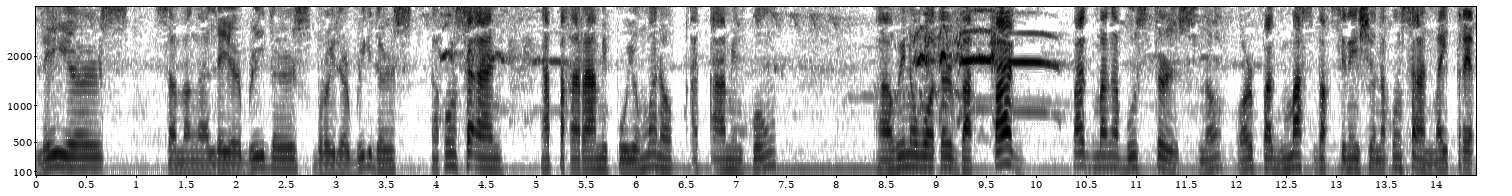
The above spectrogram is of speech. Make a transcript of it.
layers, sa mga layer breeders, broiler breeders, na kung saan napakarami po yung manok at amin pong uh, wino-water vac pag, pag mga boosters, no? Or pag mass vaccination na kung saan may threat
